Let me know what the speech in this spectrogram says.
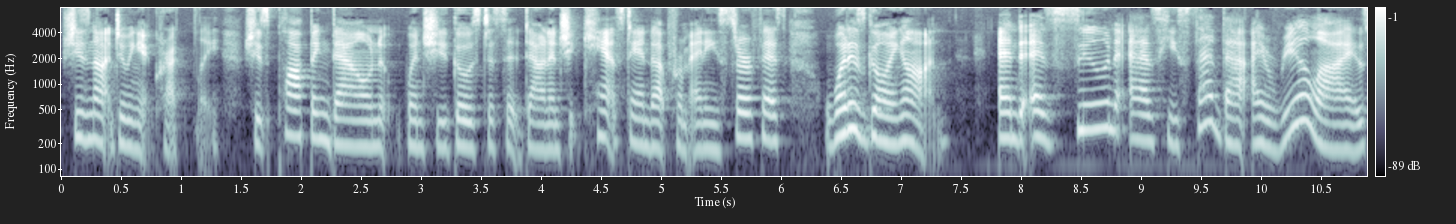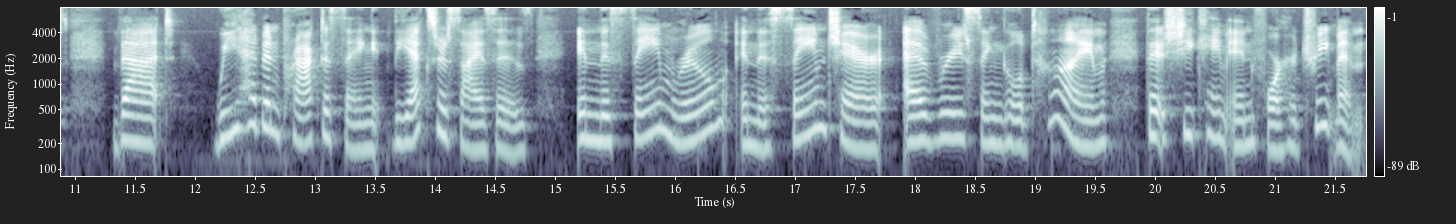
she's not doing it correctly. She's plopping down when she goes to sit down and she can't stand up from any surface. What is going on? And as soon as he said that, I realized that we had been practicing the exercises in the same room, in the same chair, every single time that she came in for her treatment.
